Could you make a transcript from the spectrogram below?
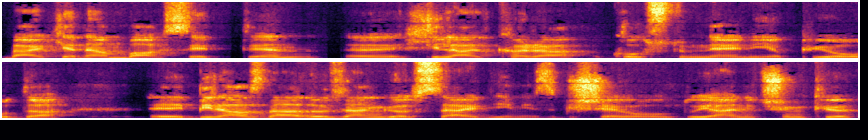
Berke'den bahsettin. E, Hilal Kara kostümlerini yapıyor. O da e, biraz daha özen gösterdiğimiz bir şey oldu. Yani çünkü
